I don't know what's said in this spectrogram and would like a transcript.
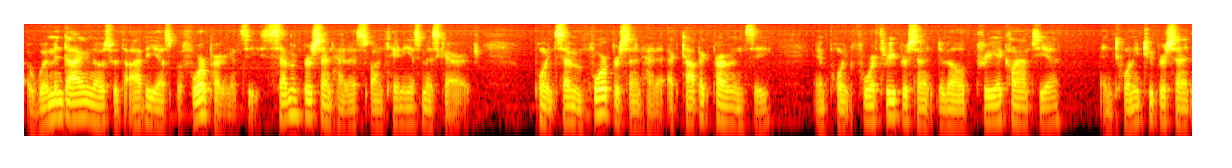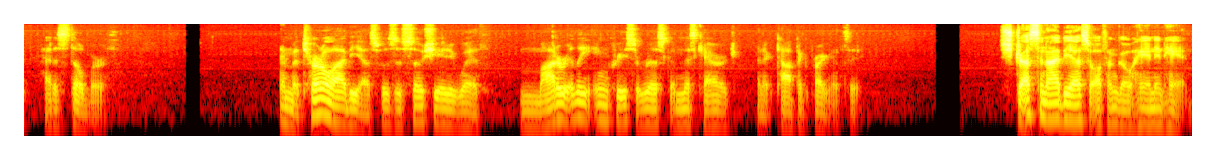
of women diagnosed with IBS before pregnancy, 7% had a spontaneous miscarriage, 0.74% had an ectopic pregnancy, and 0.43% developed preeclampsia, and 22% had a stillbirth. And maternal IBS was associated with moderately increased risk of miscarriage and ectopic pregnancy. Stress and IBS often go hand in hand,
